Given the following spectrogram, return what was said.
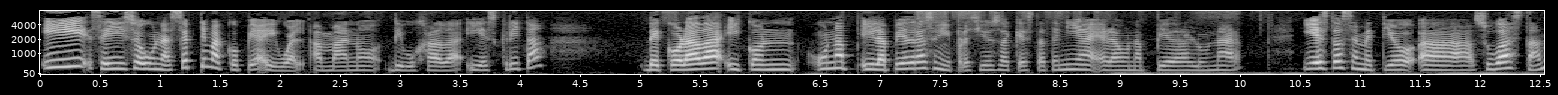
Y se hizo una séptima copia, igual, a mano, dibujada y escrita, decorada y con una... y la piedra semipreciosa que esta tenía era una piedra lunar y esta se metió a subasta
